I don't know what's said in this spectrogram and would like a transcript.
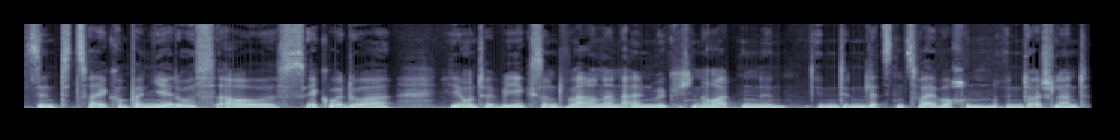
sind zwei Compañeros aus Ecuador hier unterwegs und waren an allen möglichen Orten in, in, den letzten zwei Wochen in Deutschland,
